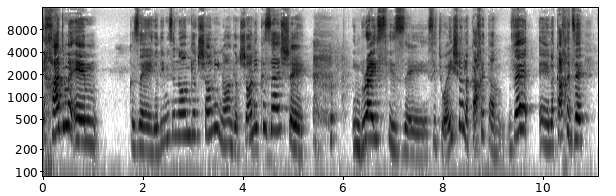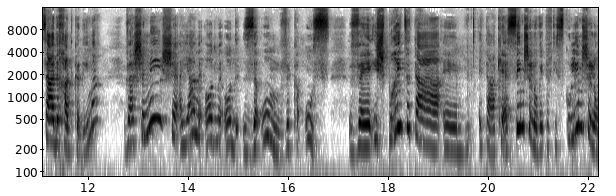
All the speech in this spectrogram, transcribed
אחד מהם כזה, יודעים מי זה נועם גרשוני? נועם גרשוני כזה ש... embrace his situation, לקח את ה... ולקח את זה צעד אחד קדימה, והשני שהיה מאוד מאוד זעום וכעוס והשפריץ את, ה, את הכעסים שלו ואת התסכולים שלו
